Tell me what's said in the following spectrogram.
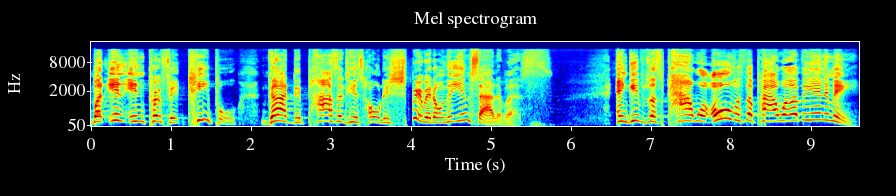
But in imperfect people, God deposits His Holy Spirit on the inside of us and gives us power over the power of the enemy.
